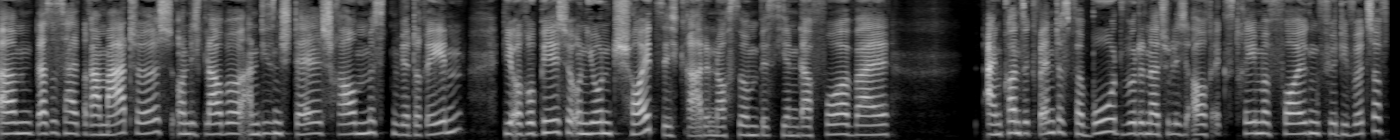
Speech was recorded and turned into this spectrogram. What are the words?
Ähm, das ist halt dramatisch und ich glaube, an diesen Stellschrauben müssten wir drehen. Die Europäische Union scheut sich gerade noch so ein bisschen davor, weil ein konsequentes Verbot würde natürlich auch extreme Folgen für die Wirtschaft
